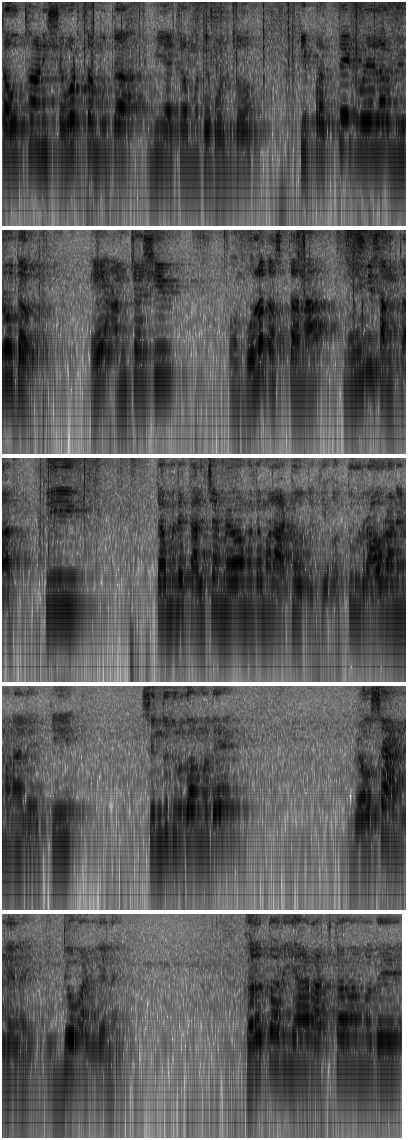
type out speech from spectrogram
चौथा आणि शेवटचा मुद्दा मी याच्यामध्ये बोलतो की प्रत्येक वेळेला विरोधक हे आमच्याशी बोलत असताना नेहमी सांगतात की त्यामध्ये कालच्या मेळाव्यामध्ये मला आठवतं की अतुल रावराणे म्हणाले की सिंधुदुर्गामध्ये व्यवसाय आणले नाही उद्योग आणले नाही. खरं तर ह्या राजकारणामध्ये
